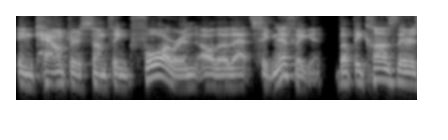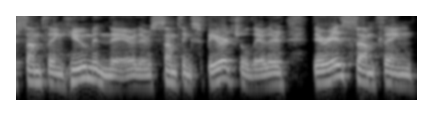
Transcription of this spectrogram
encounter something foreign, although that's significant, but because there is something human there, there's something spiritual there, there, there is something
